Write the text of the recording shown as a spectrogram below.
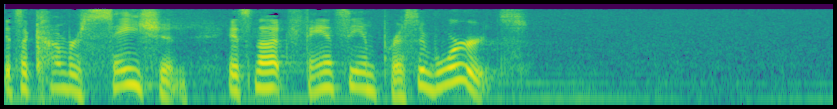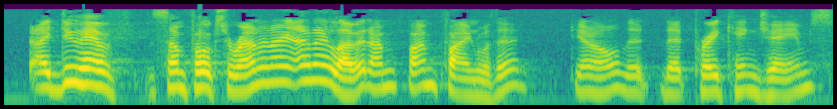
It's a conversation. It's not fancy, impressive words. I do have some folks around, and I and I love it. I'm I'm fine with it. You know that that pray King James.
